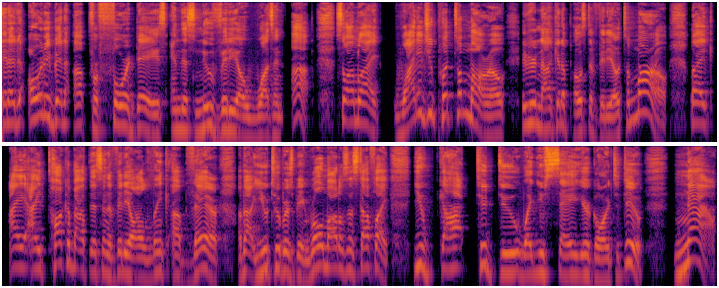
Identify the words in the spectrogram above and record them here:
it had already been up for four days and this new video wasn't up. So I'm like, why did you put tomorrow if you're not gonna post a video tomorrow? Like, I, I talk about this in a video, I'll link up there, about YouTubers being role models and stuff like, you got to do what you say you're going to do. Now,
